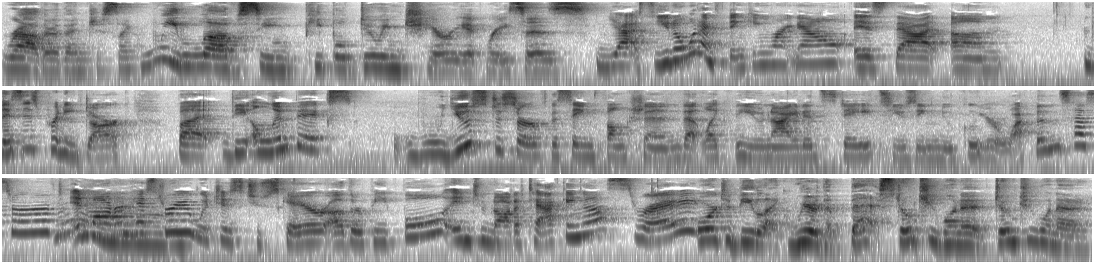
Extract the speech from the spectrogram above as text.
rather than just like, we love seeing people doing chariot races. Yes. You know what I'm thinking right now is that um, this is pretty dark, but the Olympics used to serve the same function that like the United States using nuclear weapons has served in modern history, which is to scare other people into not attacking us, right? Or to be like, we're the best. Don't you want to, don't you want to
